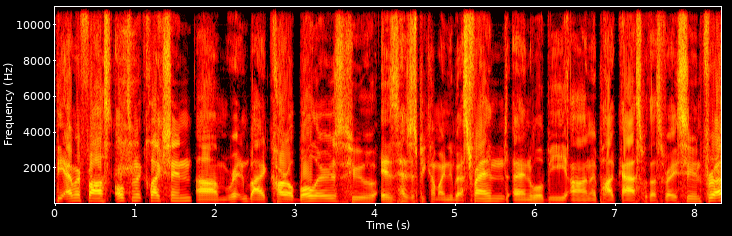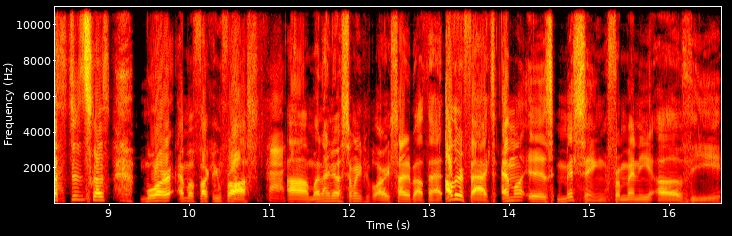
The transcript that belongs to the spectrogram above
the Emma Frost Ultimate Collection, um, written by Karl Bollers, who is has just become my new best friend and will be on a podcast with us very soon for us to discuss more Emma fucking Frost. Um, and I know so many people are excited about that. Other fact: Emma is missing from many of the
